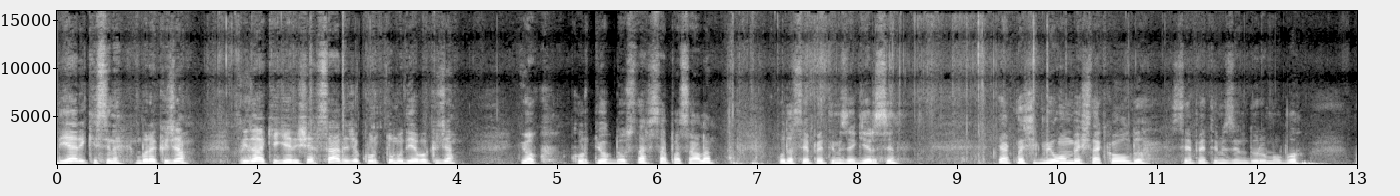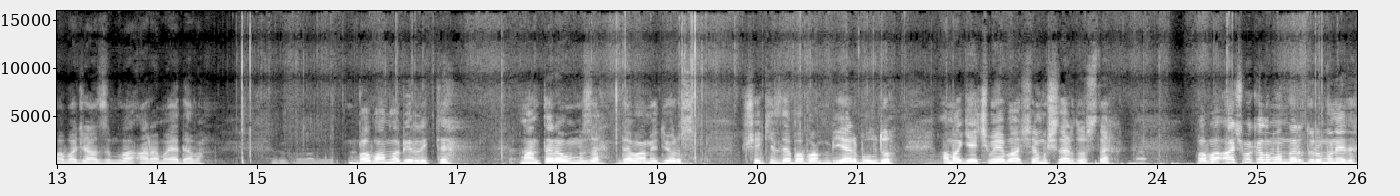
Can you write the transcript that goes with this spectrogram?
Diğer ikisini bırakacağım. Bir dahaki gelişe sadece kurtlu mu diye bakacağım. Yok. Kurt yok dostlar. Sapasağlam. Bu da sepetimize girsin. Yaklaşık bir 15 dakika oldu. Sepetimizin durumu bu. Babacağızımla aramaya devam. Babamla birlikte mantar avımıza devam ediyoruz. Şu şekilde babam bir yer buldu. Ama geçmeye başlamışlar dostlar. Baba aç bakalım onları durumu nedir?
